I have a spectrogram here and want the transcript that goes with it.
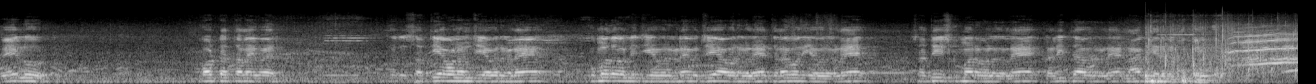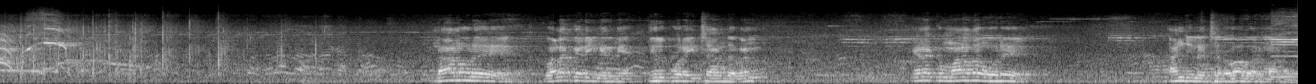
வேலூர் கோட்ட தலைவர் திரு சத்யவனன்ஜி அவர்களை குமதவல்லிஜி அவர்களே விஜயா அவர்களே திலகவதி அவர்களே சதீஷ்குமார் அவர்களே லலிதா அவர்களே நான் தெரிவித்துக் கொள்கிறேன் நான் ஒரு வழக்கறிஞருங்க திருப்பூரை சார்ந்தவன். எனக்கு மாதம் ஒரு அஞ்சு லட்சம் ரூபா வருமானம்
